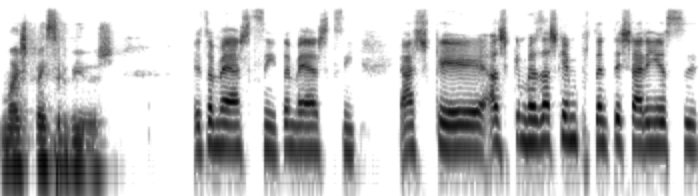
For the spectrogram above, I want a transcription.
mais que bem servidos. Eu também acho que sim, também acho que sim. Acho que é, acho que, mas acho que é importante deixarem esse,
